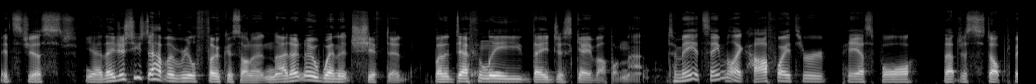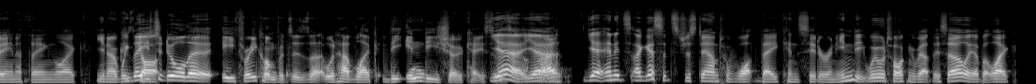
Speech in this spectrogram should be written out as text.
it's just yeah, they just used to have a real focus on it, and I don't know when it shifted, but it definitely they just gave up on that. to me, it seemed like halfway through PS4 that just stopped being a thing. Like, you know, we Because they got used to do all their E3 conferences that would have like the indie showcases. yeah, stuff, yeah, right? yeah, and it's I guess it's just down to what they consider an indie. We were talking about this earlier, but like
